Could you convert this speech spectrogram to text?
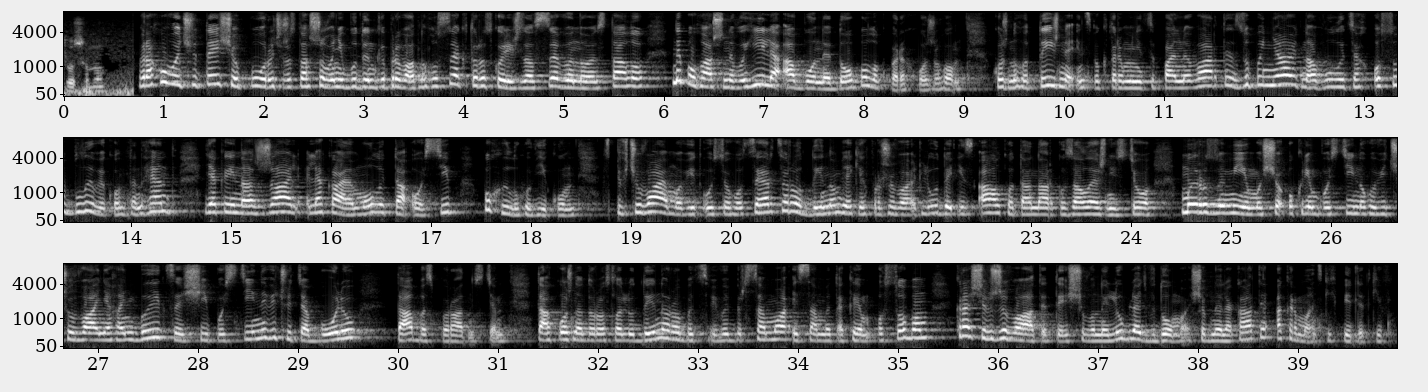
Тушимо. Враховуючи те, що поруч розташовані будинки приватного сектору, скоріш за все, виною стало непогашене вугілля або недопалок перехожого. Кожного тижня інспектори муніципальної варти зупиняють на вулицях особливий контингент, який, на жаль, лякає молодь та осіб похилого віку. Співчуваємо від усього серця родинам, в яких проживають люди із алко та наркозалежністю. Ми розуміємо, що окрім постійного відчування ганьби, це ще й постійне відчуття болю та безпорадності. Та кожна доросла людина робить свій вибір сама, і саме таким особам краще вживати те, що вони люблять вдома, щоб не лякати акерманських підлітків.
